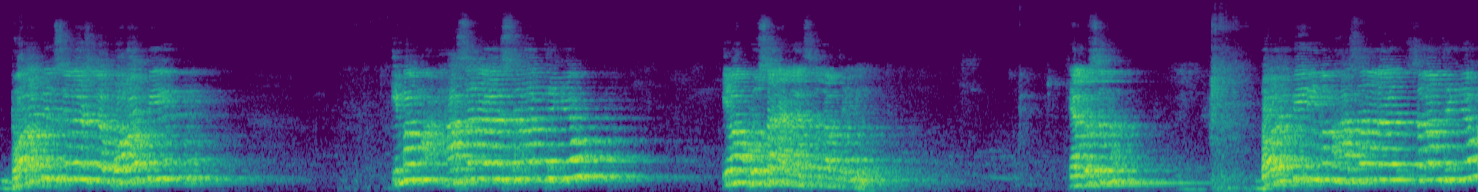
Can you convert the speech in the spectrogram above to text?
বড় পীর চলে আসলো, বড় পীর ইমাম হাসান আলাইহিস সালাম থেকেও, ইমাম হুসাইন আলাইহিস সালাম থেকেও। খেয়াল করছেন হাসান আলাইহিস থেকেও,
